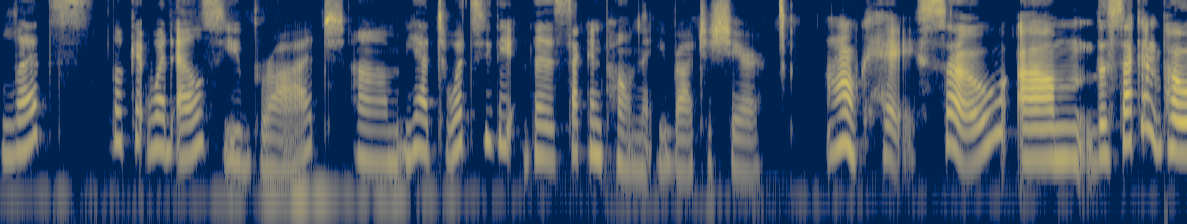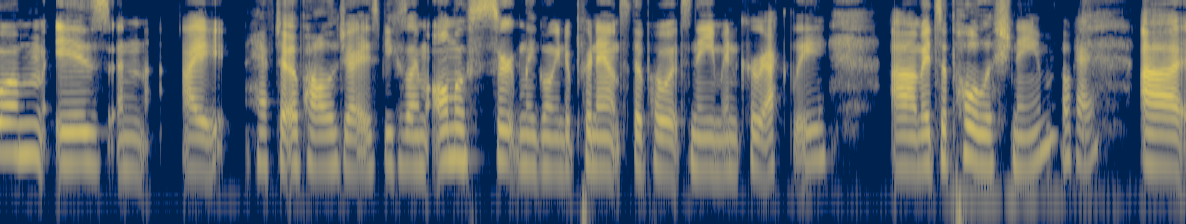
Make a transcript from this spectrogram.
Let's look at what else you brought. Um, yeah, what's the the second poem that you brought to share? Okay, so um, the second poem is, and I have to apologize because I'm almost certainly going to pronounce the poet's name incorrectly. Um, it's a Polish name. Okay, Uh,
